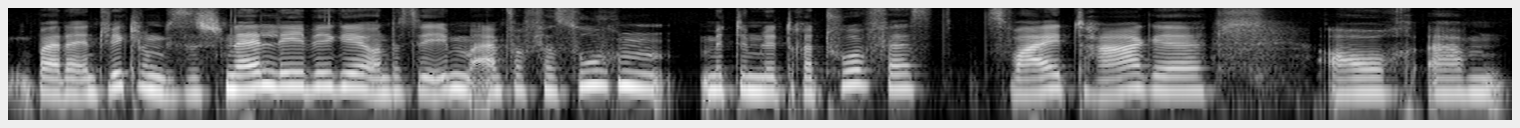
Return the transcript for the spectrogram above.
bei der Entwicklung dieses Schnelllebige und dass wir eben einfach versuchen, mit dem Literaturfest zwei Tage auch ähm,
